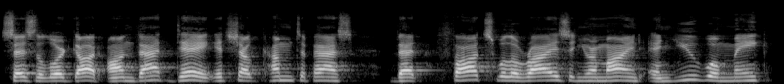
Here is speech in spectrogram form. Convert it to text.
says the Lord God, on that day it shall come to pass that thoughts will arise in your mind and you will make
